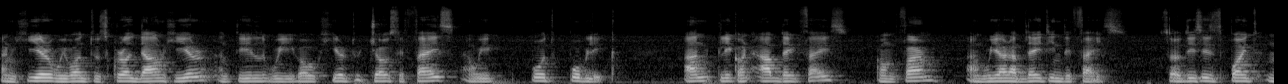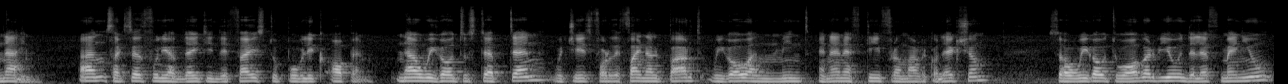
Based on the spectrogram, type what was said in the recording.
And here we want to scroll down here until we go here to choose a phase and we put public and click on update phase, confirm and we are updating the phase. So this is point 9 and successfully updating the phase to public open. Now we go to step 10 which is for the final part we go and mint an NFT from our collection. So we go to overview in the left menu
